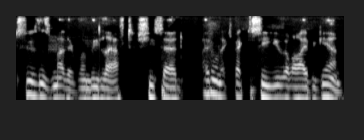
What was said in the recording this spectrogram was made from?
Susan's mother, when we left, she said, I don't expect to see you alive again.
